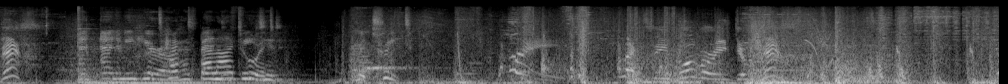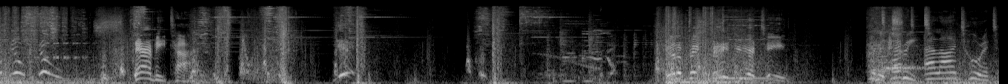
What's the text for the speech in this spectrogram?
this! An enemy hero Protect has been allied turret. defeated. Retreat. Freeze! Let's see Wolverine do this! Pew, pew, pew. Stabby time! Gonna pick me for your team! Retreat. Ally turret.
